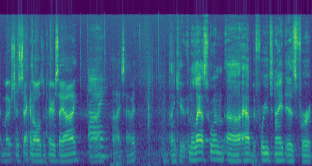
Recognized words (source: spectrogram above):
A motion second. All those in favor say aye. Aye. Ayes have it. Thank you. And the last one uh, I have before you tonight is for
